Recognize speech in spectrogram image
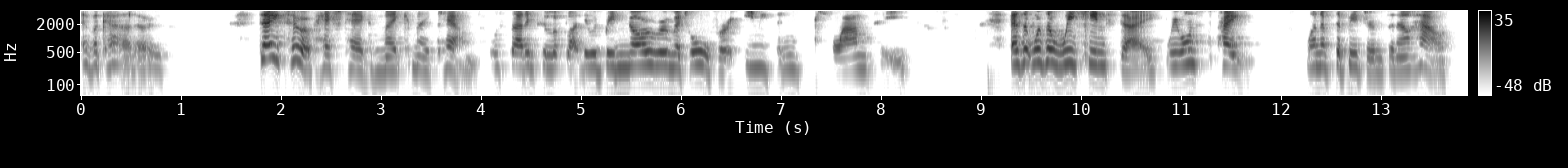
avocados. Day two of hashtag make May count was starting to look like there would be no room at all for anything planty. As it was a weekend day, we wanted to paint one of the bedrooms in our house.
